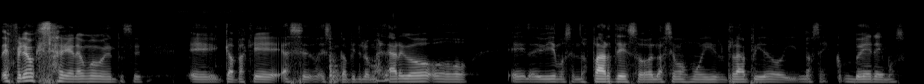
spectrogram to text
Esperemos que salga en algún momento, sí. Eh, capaz que hace- es un capítulo más largo o eh, lo dividimos en dos partes o lo hacemos muy rápido y no sé, veremos.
